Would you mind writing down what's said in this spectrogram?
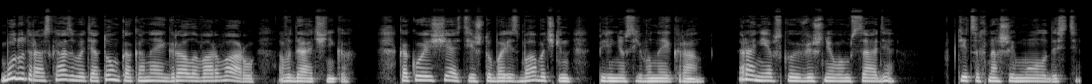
будут рассказывать о том, как она играла Варвару в «Дачниках». Какое счастье, что Борис Бабочкин перенес его на экран. Раневскую в «Вишневом саде», в «Птицах нашей молодости».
